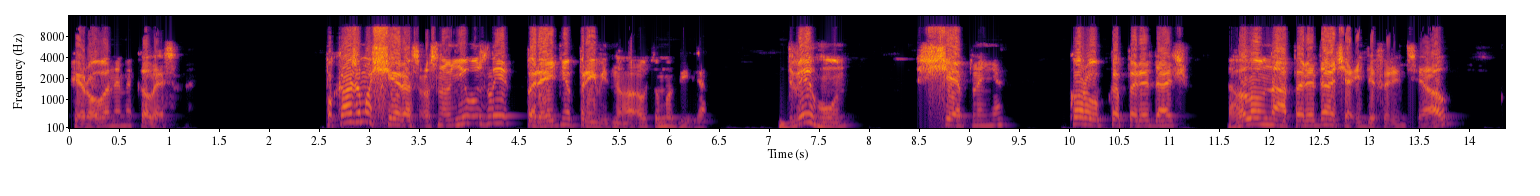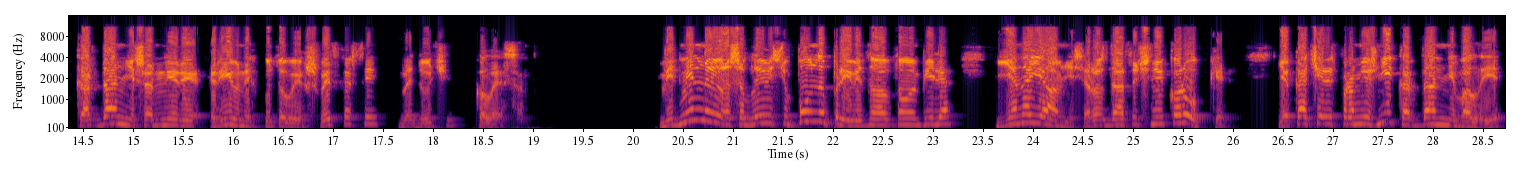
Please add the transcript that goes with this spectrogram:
керованими колесами. Покажемо ще раз основні вузли передньопривідного автомобіля. Двигун, щеплення, коробка передач, головна передача і диференціал, карданні шарнири рівних кутових швидкостей, ведучі колеса. Відмінною особливістю повнопривідного автомобіля є наявність роздаточної коробки, яка через проміжні карданні вали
